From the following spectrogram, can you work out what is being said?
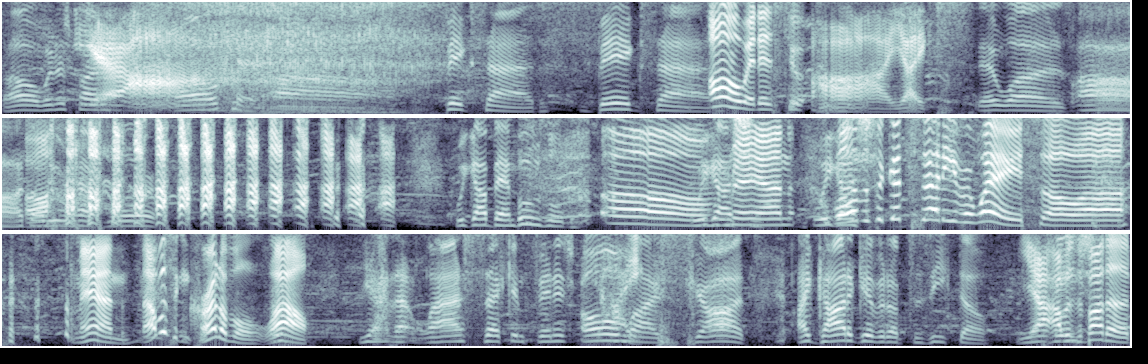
Oh, winners pie. Yeah. Okay. Ah, big sad. Big sad. Oh, it is too. Ah, yikes. It was. Ah, I thought we would have more. we got bamboozled. Oh We got man. we well, it was a good set either way. So, uh, man, that was incredible. Wow. Yeah, that last second finish. Oh Yikes. my God. I gotta give it up to Zeke though. Yeah, I was about to.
